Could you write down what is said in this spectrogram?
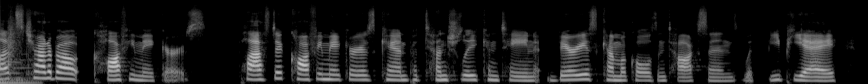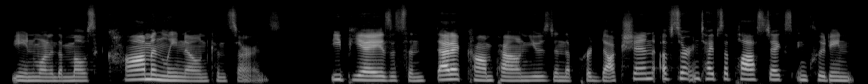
Let's chat about coffee makers. Plastic coffee makers can potentially contain various chemicals and toxins, with BPA being one of the most commonly known concerns. BPA is a synthetic compound used in the production of certain types of plastics, including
